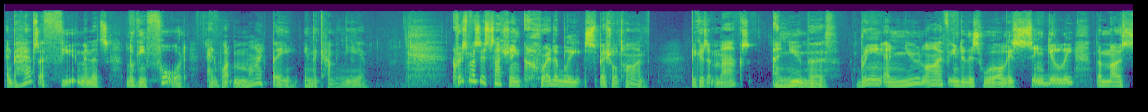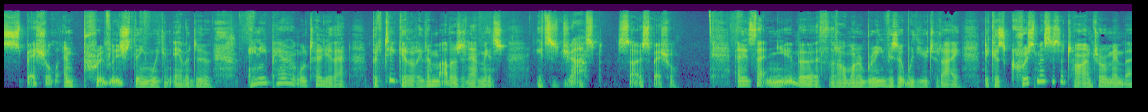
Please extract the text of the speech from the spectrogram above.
and perhaps a few minutes looking forward at what might be in the coming year. Christmas is such an incredibly special time because it marks a new birth. Bringing a new life into this world is singularly the most special and privileged thing we can ever do. Any parent will tell you that, particularly the mothers in our midst. It's just so special. And it's that new birth that I want to revisit with you today because Christmas is a time to remember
